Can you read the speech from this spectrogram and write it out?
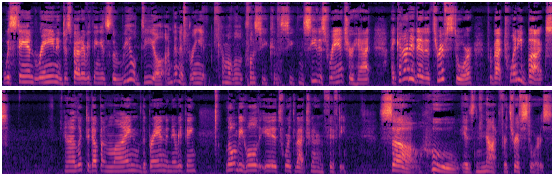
withstand rain and just about everything. It's the real deal. I'm going to bring it, come a little closer you can, so you can see this rancher hat. I got it at a thrift store for about 20 bucks. And I looked it up online, the brand and everything. Lo and behold, it's worth about 250 so who is not for thrift stores?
